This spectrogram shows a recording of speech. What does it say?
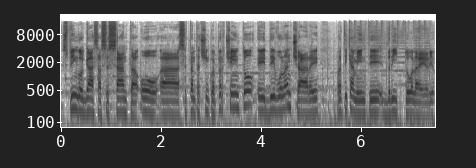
Spingo il gas a 60 o a 75% e devo lanciare praticamente dritto l'aereo.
